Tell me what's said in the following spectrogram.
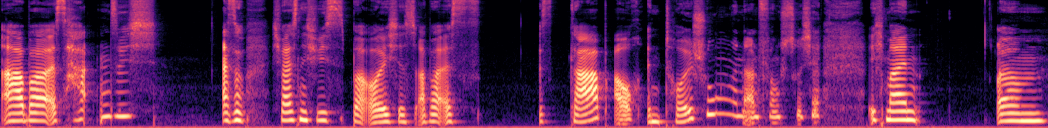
Aber es hatten sich, also ich weiß nicht, wie es bei euch ist, aber es, es gab auch Enttäuschungen in Anführungsstriche. Ich meine, ähm,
